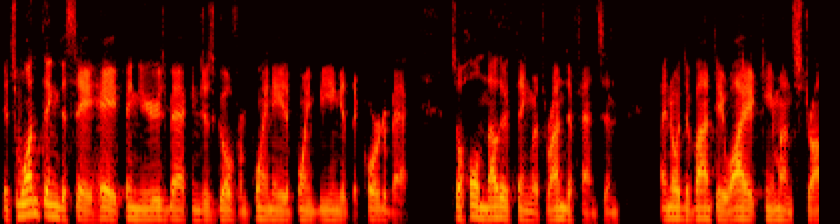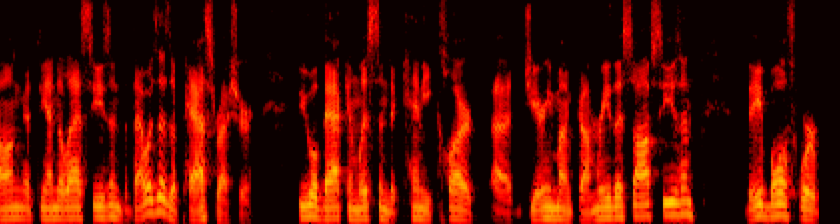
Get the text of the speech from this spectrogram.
It's one thing to say, hey, pin your ears back and just go from point A to point B and get the quarterback. It's a whole nother thing with run defense. And I know Devonte Wyatt came on strong at the end of last season, but that was as a pass rusher. If you go back and listen to Kenny Clark, uh, Jerry Montgomery this offseason, they both were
